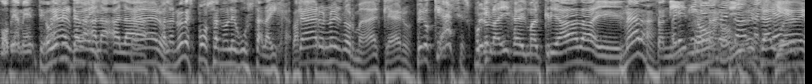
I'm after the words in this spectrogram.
obviamente, obviamente a la, hay. a, la, a la- Claro. a la nueva esposa no le gusta a la hija. Claro, no es normal, claro. Pero ¿qué haces? Porque Pero la hija es malcriada, es Nada. sanita, es que No, tranquila. Es hay.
